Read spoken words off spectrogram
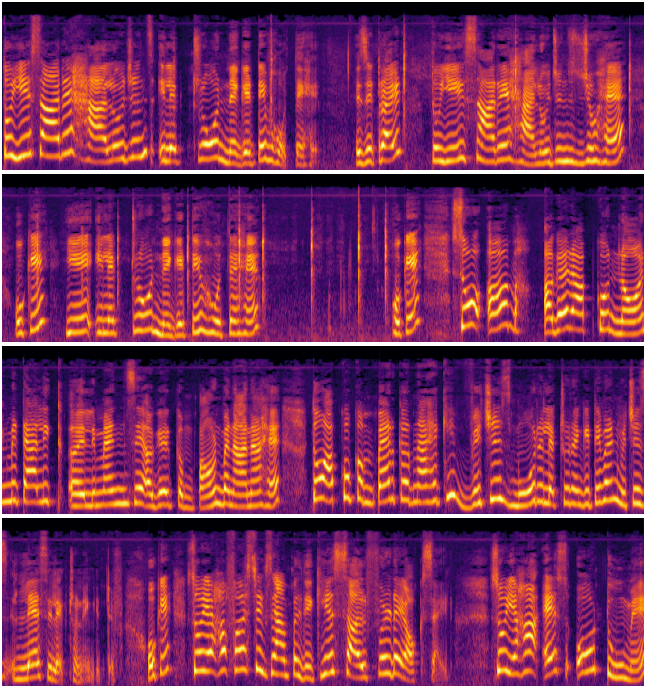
तो ये सारे हैलोजेंस इलेक्ट्रोनेगेटिव होते हैं। इज़ इट राइट तो ये सारे हैलोजेंस जो है ओके okay, ये इलेक्ट्रोनेगेटिव होते हैं ओके सो अब अगर आपको नॉन मेटालिक एलिमेंट से अगर कंपाउंड बनाना है तो आपको कंपेयर करना है कि which is more electronegative and which is less electronegative okay so यहाँ फ़र्स्ट एग्ज़ाम्पल देखिए सल्फ़र डाइऑक्साइड सो यहाँ SO2 में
